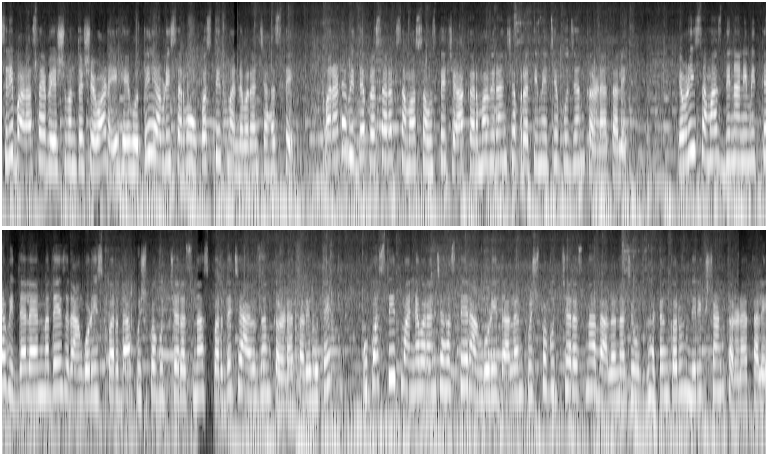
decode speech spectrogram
श्री बाळासाहेब यशवंत शेवाडे हे होते. यावेळी सर्व उपस्थित मान्यवरांच्या हस्ते मराठा विद्याप्रसारक समाज संस्थेच्या कर्मवीरांच्या प्रतिमेचे पूजन करण्यात आले. यावेळी समाज दिनानिमित्त विद्यालयांमध्ये रांगोळी स्पर्धा पुष्पगुच्छ रचना स्पर्धेचे आयोजन करण्यात आले होते. उपस्थित मान्यवरांच्या हस्ते रांगोळी दालन पुष्पगुच्छ रचना दालनाचे उद्घाटन करून निरीक्षण करण्यात आले.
